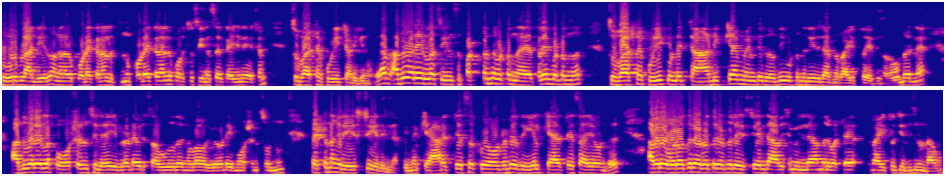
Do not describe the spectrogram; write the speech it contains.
ടൂർ പ്ലാൻ ചെയ്യുന്നു അങ്ങനെ കൊടൈക്കനാൽ എത്തുന്നു. കൊടൈക്കനാലിൽ കുറച്ച് സീൻസ് കഴിഞ്ഞതിന് ശേഷം സുഭാഷിനെ കുഴി ചാടിക്കുന്നു അതുവരെയുള്ള സീൻസ് പെട്ടെന്ന് പെട്ടെന്ന് എത്രയും പെട്ടെന്ന് സുഭാഷിനെ കുഴി കൊണ്ട് ചാടിക്കാൻ വേണ്ടി ധൃതി കൂട്ടുന്ന രീതിയിലായിരുന്നു റൈറ്റർ എഴുതിയത്. അതുകൊണ്ട് തന്നെ അതുവരെയുള്ള പോർഷൻസിൽ ഇവരുടെ ഒരു സൗഹൃദങ്ങളോ ഇവരുടെ ഇമോഷൻസ് ഒന്നും പെട്ടെന്ന് അങ്ങ് രജിസ്റ്റർ ചെയ്തില്ല. പിന്നെ ക്യാരക്ടേഴ്സ് ഒക്കെ ഓൾറെഡി റിയൽ ക്യാരക്ടേഴ്സ് ആയതുകൊണ്ട് അവർ ഓരോരുത്തരും ഓരോരുത്തരും എടുത്ത് രജിസ്റ്റർ ചെയ്യേണ്ട ആവശ്യമില്ല എന്നൊരു പക്ഷേ റൈറ്റർ ചിന്തിച്ചിട്ടുണ്ടാവും.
